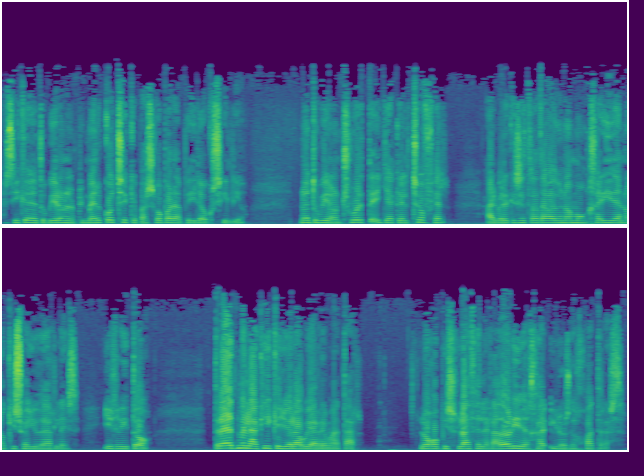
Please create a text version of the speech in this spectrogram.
Así que detuvieron el primer coche que pasó para pedir auxilio. No tuvieron suerte, ya que el chofer, al ver que se trataba de una monja herida, no quiso ayudarles y gritó Traédmela aquí que yo la voy a rematar. Luego pisó el acelerador y, y los dejó atrás.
